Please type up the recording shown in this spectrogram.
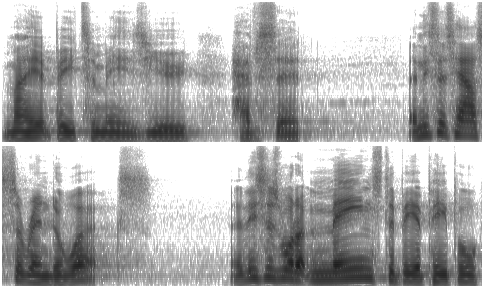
May it be to me as you have said. And this is how surrender works. This is what it means to be a people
